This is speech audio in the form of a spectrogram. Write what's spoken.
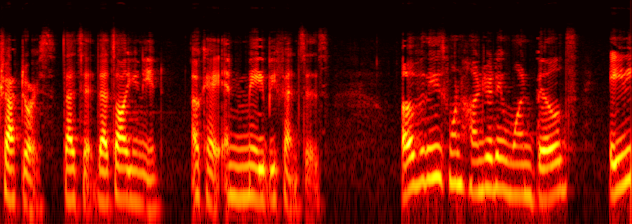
Trapdoors, that's it, that's all you need. Okay, and maybe fences. Of these 101 builds, 80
